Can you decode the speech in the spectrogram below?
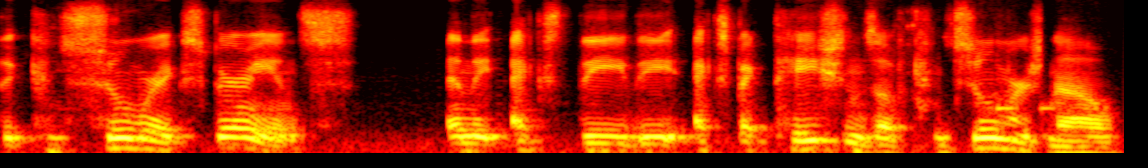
the consumer experience and the ex the the expectations of consumers now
